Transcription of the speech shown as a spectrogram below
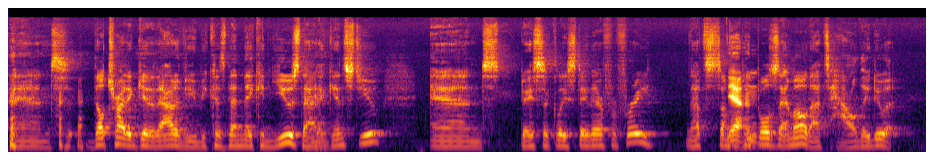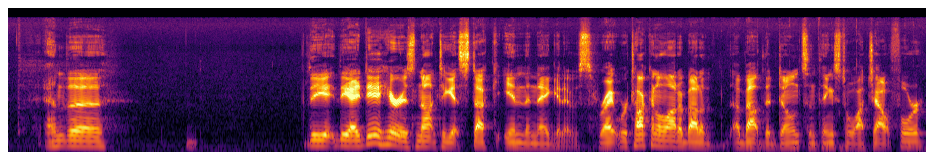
and they'll try to get it out of you because then they can use that against you, and basically stay there for free. That's some Yeah, and- people's mo. That's how they do it. and the the the idea here is not to get stuck in the negatives right we're talking a lot about about the don'ts and things to watch out for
